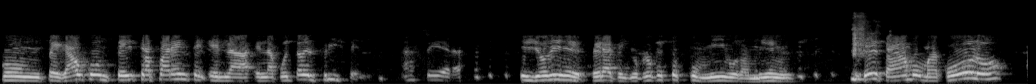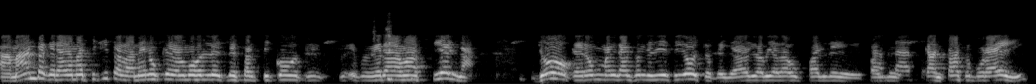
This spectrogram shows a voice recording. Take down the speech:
con pegado con tape transparente en la, en la puerta del freezer. Así era. Y yo dije, espérate, yo creo que esto es conmigo también. Entonces estábamos Macolo, Amanda, que era la más chiquita, la menos que a lo mejor le, le salpicó, que, era la más tierna. Yo, que era un manganzón de 18, que ya yo había dado un par de, par de cantazos por ahí.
